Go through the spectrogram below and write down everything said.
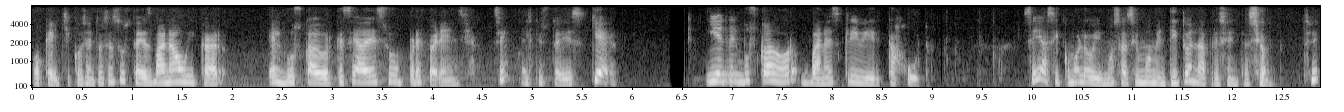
Ok chicos, entonces ustedes van a ubicar el buscador que sea de su preferencia, ¿sí? El que ustedes quieran. Y en el buscador van a escribir Kahoot. ¿Sí? Así como lo vimos hace un momentito en la presentación, ¿sí?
